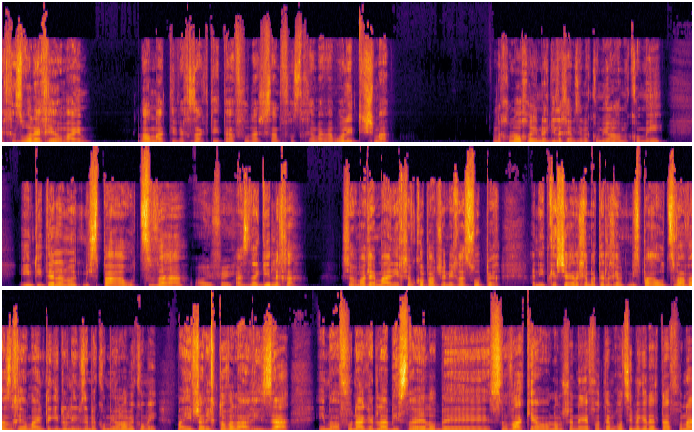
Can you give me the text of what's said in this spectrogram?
חזרו אליי אחרי יומיים, לא עמדתי והחזקתי את האפונה של סנפרוסט אחרי יומיים, ואמרו לי, תשמע, אנחנו לא יכולים להגיד לך אם זה מקומי או לא מקומי, אם תיתן לנו את מספר העוצבה, אז נגיד לך. עכשיו אמרתי להם מה אני עכשיו כל פעם שאני הולך לסופר אני אתקשר אליכם לתת לכם את מספר העוצבה ואז אחרי יומיים תגידו לי אם זה מקומי או לא מקומי מה אי אפשר לכתוב על האריזה אם האפונה גדלה בישראל או בסלובקיה או לא משנה איפה אתם רוצים לגדל את האפונה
